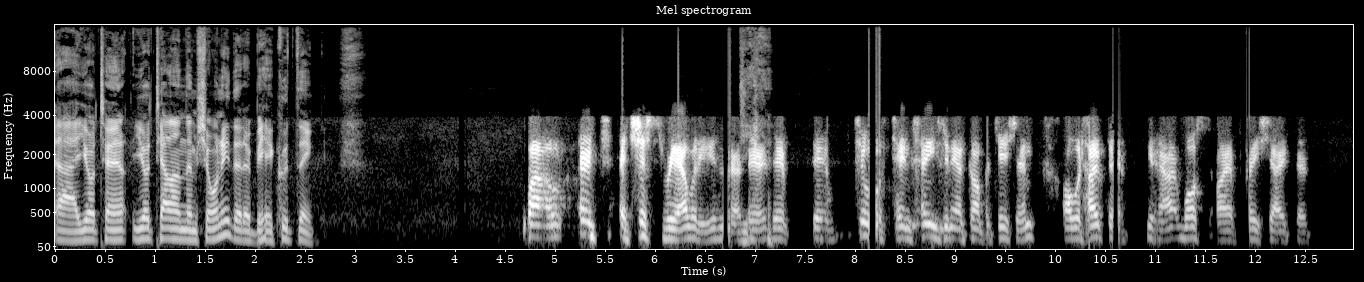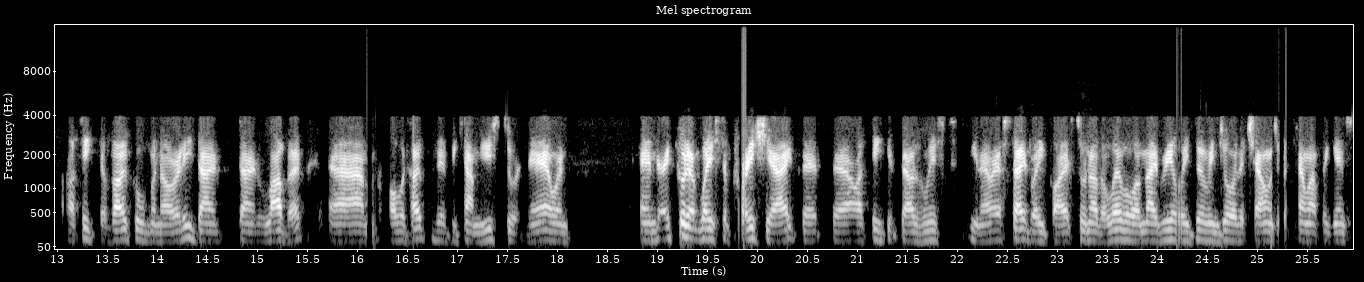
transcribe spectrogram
uh, you're ter- you're telling them, Shawnee, that it'd be a good thing. Well, it's it's just reality, isn't it? They're, they're they're two or ten teams in our competition. I would hope that you know, whilst I appreciate that, I think the vocal minority don't don't love it. Um, I would hope that they've become used to it now, and and it could at least appreciate that. Uh, I think it does lift you know our state league players to another level, and they really do enjoy the challenge of come up against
